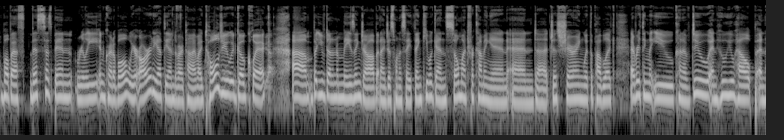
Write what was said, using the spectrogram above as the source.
Well, Beth, this has been really incredible. We are already at the end of our time. I told you it would go quick, Yeah. um, but you've done an amazing job. And I just want to say thank you again so much for coming in and uh, just sharing with the public everything that you kind of do and who you help and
